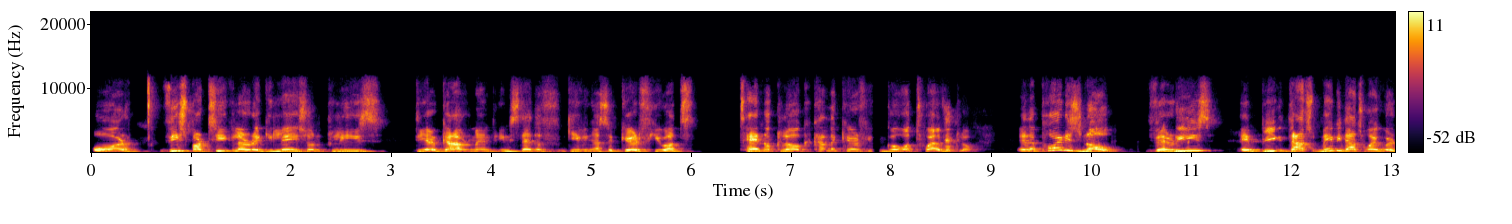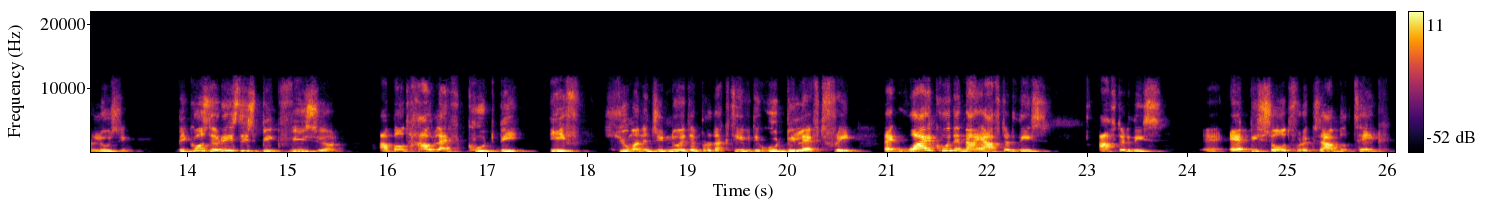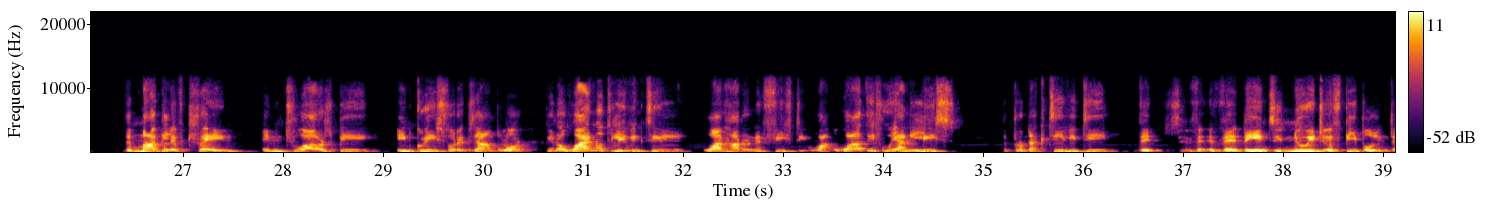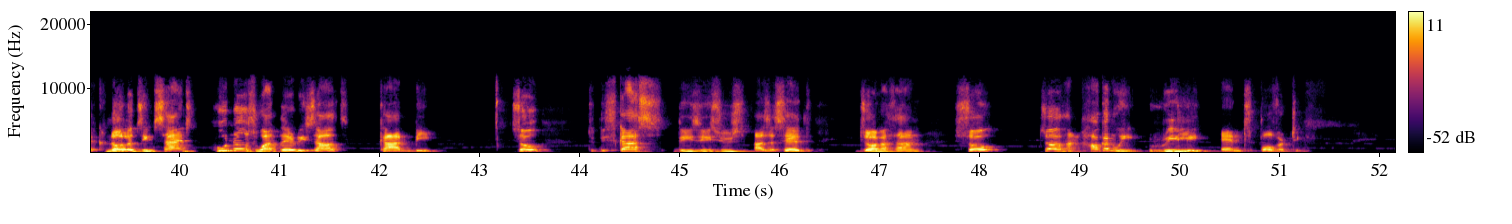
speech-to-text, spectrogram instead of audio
or this particular regulation please dear government instead of giving us a curfew at 10 o'clock can the curfew go at 12 o'clock? And the point is no there is a big that's maybe that's why we're losing because there is this big vision about how life could be if human ingenuity and productivity would be left free like why couldn't i after this after this eh, episode, for example, take the maglev train and in two hours be in Greece, for example, or you know, why not living till 150? What, what if we unleash the productivity, the, the, the ingenuity of people in technology and science? Who knows what the result can be? So, to discuss these issues, as I said, Jonathan. So, Jonathan, how can we really end poverty?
